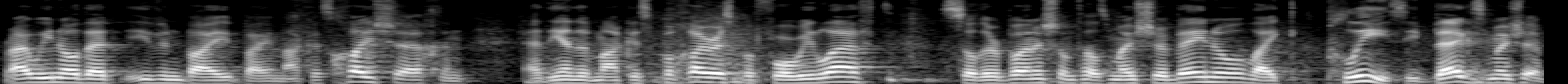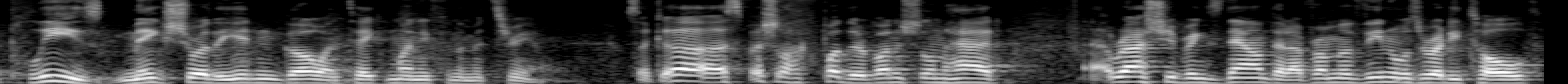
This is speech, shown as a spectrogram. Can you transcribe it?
Right? We know that even by, by Makas Choshech and at the end of Makas Bechoros, before we left, so the Shalom tells Moshe Rabbeinu, like, please, he begs Moshe, please make sure you didn't go and take money from the Mitzrayim. It's like uh, a special hakpah the Shalom had. Uh, Rashi brings down that Avram Avinu was already told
